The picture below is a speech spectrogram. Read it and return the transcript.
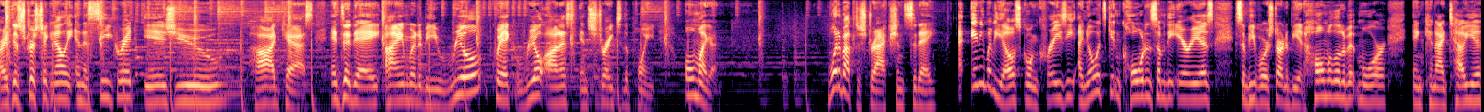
right, this is Chris Cicchinelli, and the secret is you podcast. And today I am going to be real quick, real honest, and straight to the point. Oh my God. What about distractions today? Anybody else going crazy? I know it's getting cold in some of the areas. Some people are starting to be at home a little bit more. And can I tell you,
